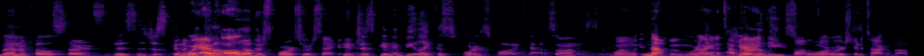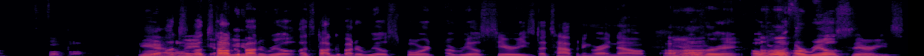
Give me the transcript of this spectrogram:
the NFL starts, this is just gonna We have become- all other sports are second. It's just gonna be like a sports podcast, honestly. when we, no, but we're not Like going to talk about purely anything. But, but sports. we're just going to talk about football. Well, yeah, let's like, let's I talk mean, about a real let's talk about a real sport, a real series that's happening right now uh-huh, over over uh-huh, with a real series,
